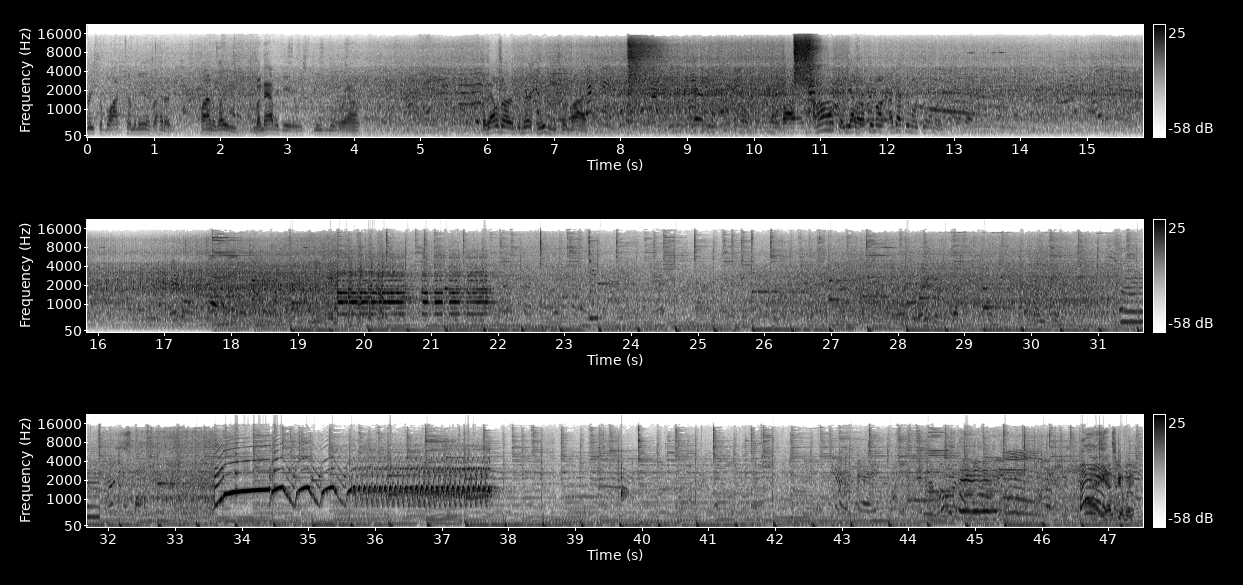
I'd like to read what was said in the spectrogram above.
streets were blocked coming in, so I had to find a way. My navigator was moving me around. But that was our American Legion just went by. Oh, okay. Yeah, I got them on. I got them on camera. Hey, how's it going, buddy?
